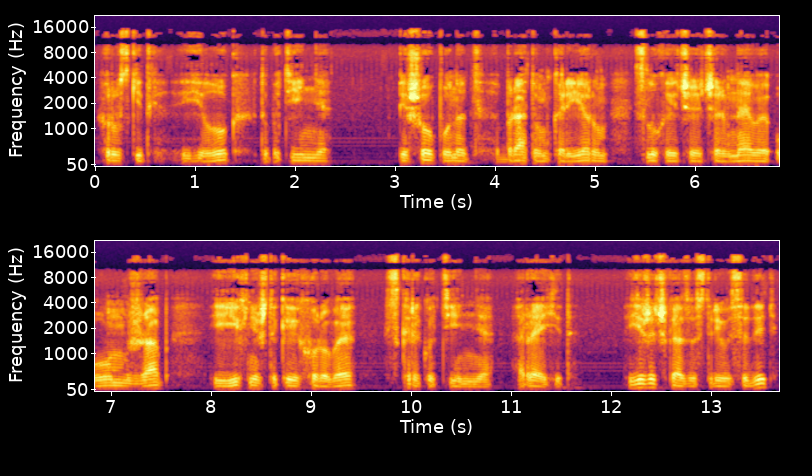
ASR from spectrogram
хрускіт гілок, топотіння пішов понад братом кар'єром, слухаючи червневе ом, жаб і їхнє ж таки хорове скрекотіння, регіт. Їжачка зустрів сидить,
